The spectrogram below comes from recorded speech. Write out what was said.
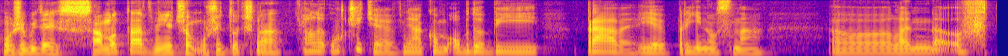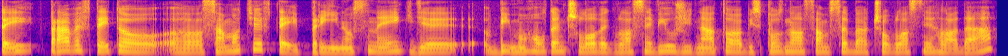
Môže byť aj samota v niečom užitočná? Ale určite v nejakom období práve je prínosná. Len v tej, práve v tejto samote, v tej prínosnej, kde by mohol ten človek vlastne využiť na to, aby spoznal sám seba, čo vlastne hľadá,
